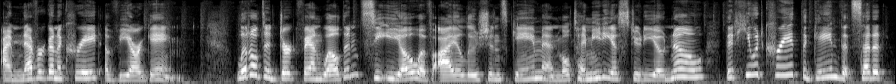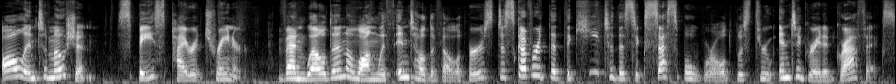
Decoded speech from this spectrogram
I'm never going to create a VR game. Little did Dirk Van Welden, CEO of I-Illusions game and multimedia studio, know that he would create the game that set it all into motion Space Pirate Trainer. Van Welden, along with Intel developers, discovered that the key to this accessible world was through integrated graphics.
